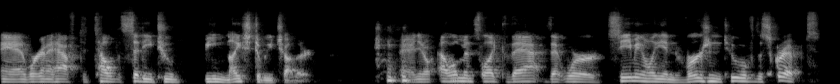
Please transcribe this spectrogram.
and we're going to have to tell the city to be nice to each other. and you know, elements like that that were seemingly in version two of the script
